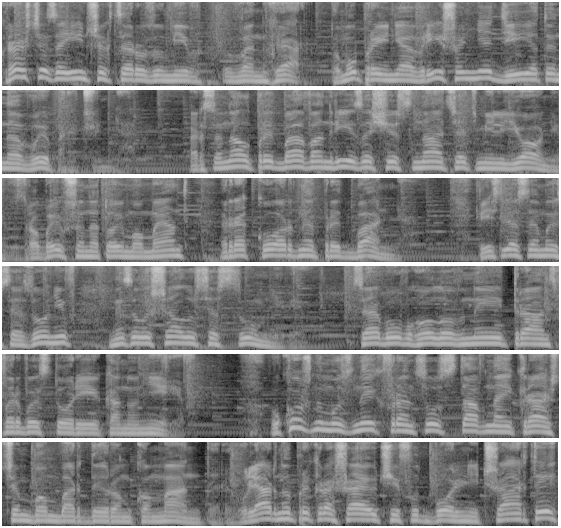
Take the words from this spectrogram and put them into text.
Краще за інших це розумів Венгер, тому прийняв рішення діяти на випередження. Арсенал придбав Анрі за 16 мільйонів, зробивши на той момент рекордне придбання. Після семи сезонів не залишалося сумнівів. Це був головний трансфер в історії канонірів. У кожному з них француз став найкращим бомбардиром команди, регулярно прикрашаючи футбольні чарти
